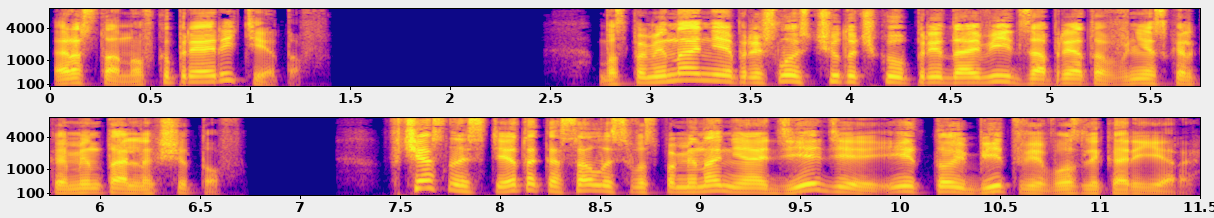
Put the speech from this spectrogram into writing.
расстановка приоритетов. Воспоминания пришлось чуточку придавить, запрятав в несколько ментальных щитов. В частности, это касалось воспоминаний о деде и той битве возле карьера.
